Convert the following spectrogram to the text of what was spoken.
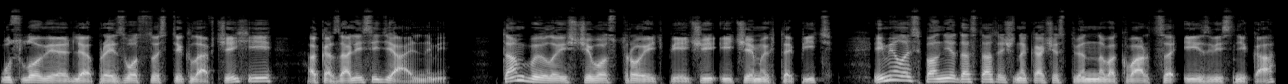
Условия для производства стекла в Чехии оказались идеальными. Там было из чего строить печи и чем их топить, имелось вполне достаточно качественного кварца и известняка,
